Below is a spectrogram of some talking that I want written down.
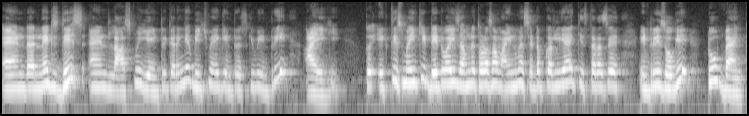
and next this and last में ये एंट्री करेंगे, बीच में एक इंटरेस्ट की भी एंट्री आएगी। तो 31 मई की डेट वाइज हमने थोड़ा सा माइंड में सेटअप कर लिया है किस तरह से एंट्रीज होगी। टू बैंक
